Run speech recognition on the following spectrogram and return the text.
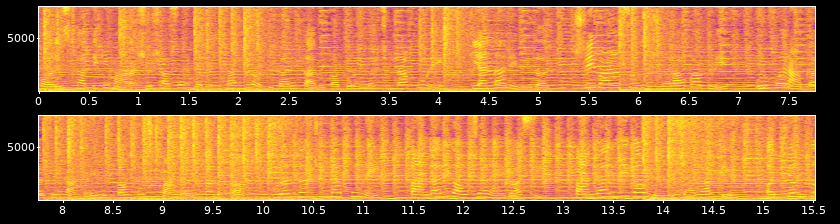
फॉरेस्ट खाते की महाराष्ट्र शासन वन विभागीय अधिकारी तालुका पुरंदर जिल्हा पुणे यांना निवेदन. श्री बाळासाहेब कृष्णराव काकडे उर्फ रामराजे काकडे मुक्काम पोस्ट पांगारी तालुका पुरंदर जिल्हा पुणे पांगारी गावचा रहिवासी. पांगारी हे गाव डोंगरी भागातील अत्यंत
